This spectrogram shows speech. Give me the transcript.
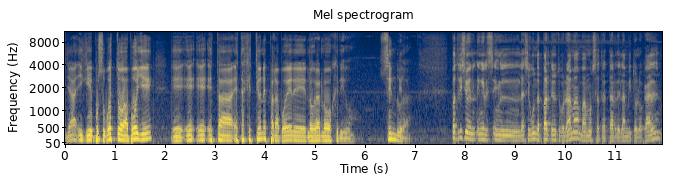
ya y que por supuesto apoye eh, eh, esta, estas gestiones para poder eh, lograr los objetivos, sin duda. Patricio, en, la segunda parte de nuestro programa vamos a tratar del ámbito local.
